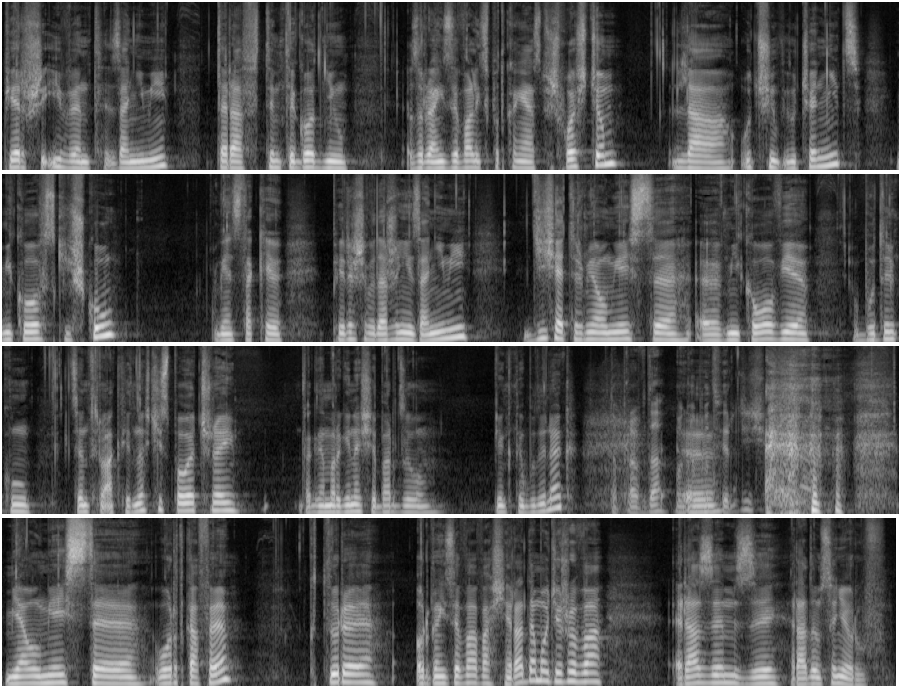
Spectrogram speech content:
pierwszy event za nimi. Teraz w tym tygodniu zorganizowali spotkania z przyszłością dla uczniów i uczennic mikołowskich szkół, więc takie pierwsze wydarzenie za nimi. Dzisiaj też miało miejsce w Mikołowie w budynku Centrum Aktywności Społecznej. Tak na marginesie bardzo piękny budynek. To prawda? Mogę e, potwierdzić? miało miejsce World Cafe, które organizowała właśnie Rada Młodzieżowa razem z Radą Seniorów.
